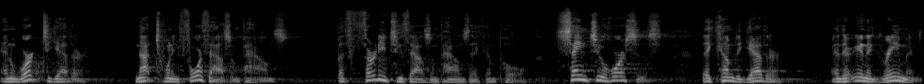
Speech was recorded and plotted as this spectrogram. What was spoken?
and work together, not 24,000 pounds, but 32,000 pounds they can pull. Same two horses, they come together and they're in agreement,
